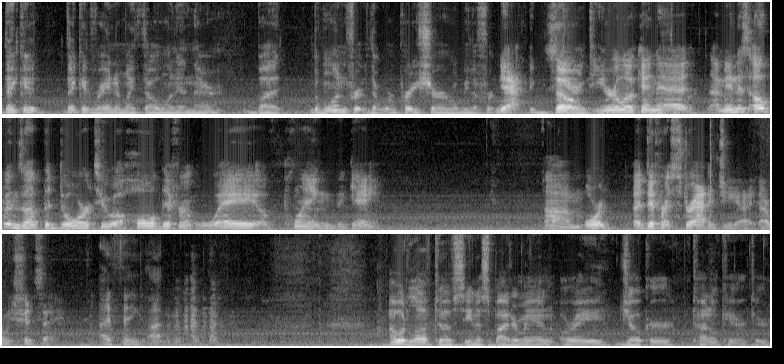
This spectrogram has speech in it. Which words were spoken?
They could they could randomly throw one in there, but the one for that we're pretty sure will be the first. Yeah. So you're looking at. I mean, this opens up the door to a whole different way of playing the game, um, or a different strategy. I, I should say. I think I, I would love to have seen a Spider-Man or a Joker title character.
